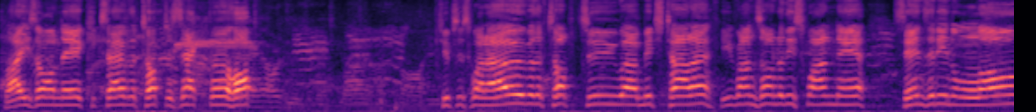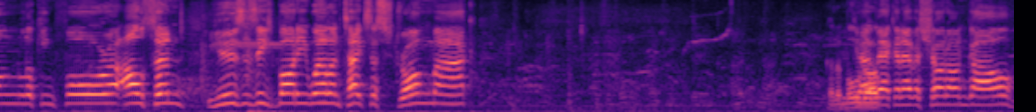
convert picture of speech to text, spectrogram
Plays on there, kicks over the top to Zach Burhop. Chips this one over the top to uh, Mitch Taylor. He runs onto this one there. Sends it in long, looking for uh, Olsen. Uses his body well and takes a strong mark. Got a bulldog. Go back and have a shot on goal.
